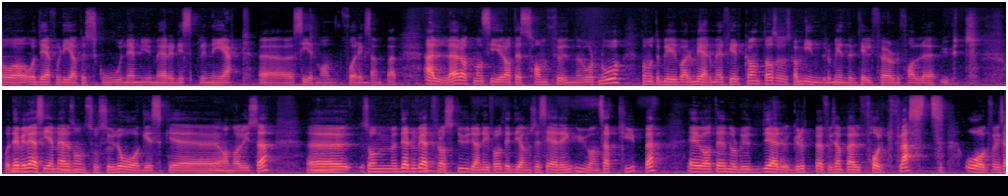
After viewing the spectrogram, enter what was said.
Og, og det er fordi at skolen er mye mer disiplinert, uh, sier man f.eks. Eller at man sier at det samfunnet vårt nå på en måte blir bare mer og mer firkanta, så det skal mindre og mindre til før du faller ut. Og det vil jeg si er mer en sånn sosiologisk eh, mm. analyse. Uh, som det du vet fra studiene i forhold til diagnostisering uansett type, er jo at når du der gruppe f.eks. folk flest og f.eks.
